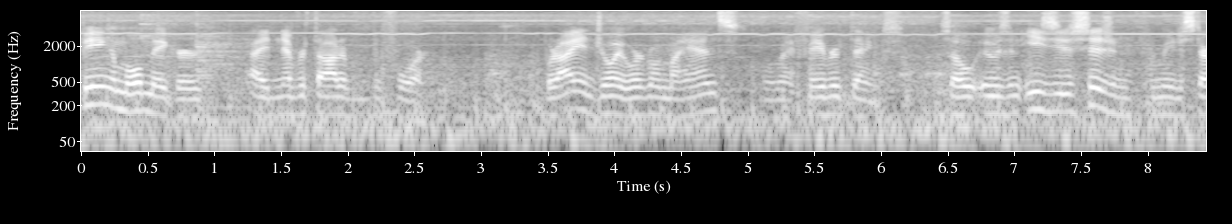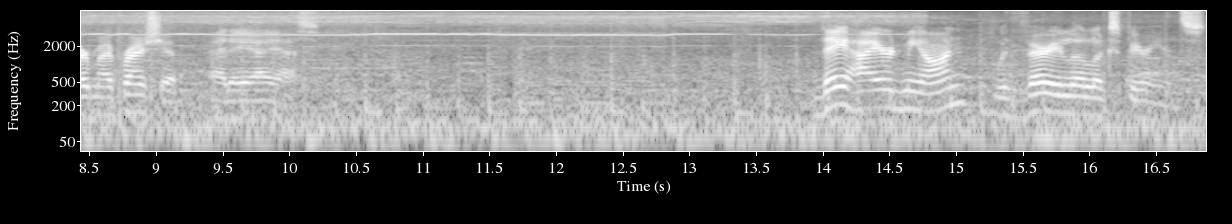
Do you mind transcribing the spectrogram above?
Being a mold maker, I had never thought of it before. But I enjoy working with my hands, one of my favorite things. So it was an easy decision for me to start my apprenticeship at AIS. They hired me on with very little experience,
